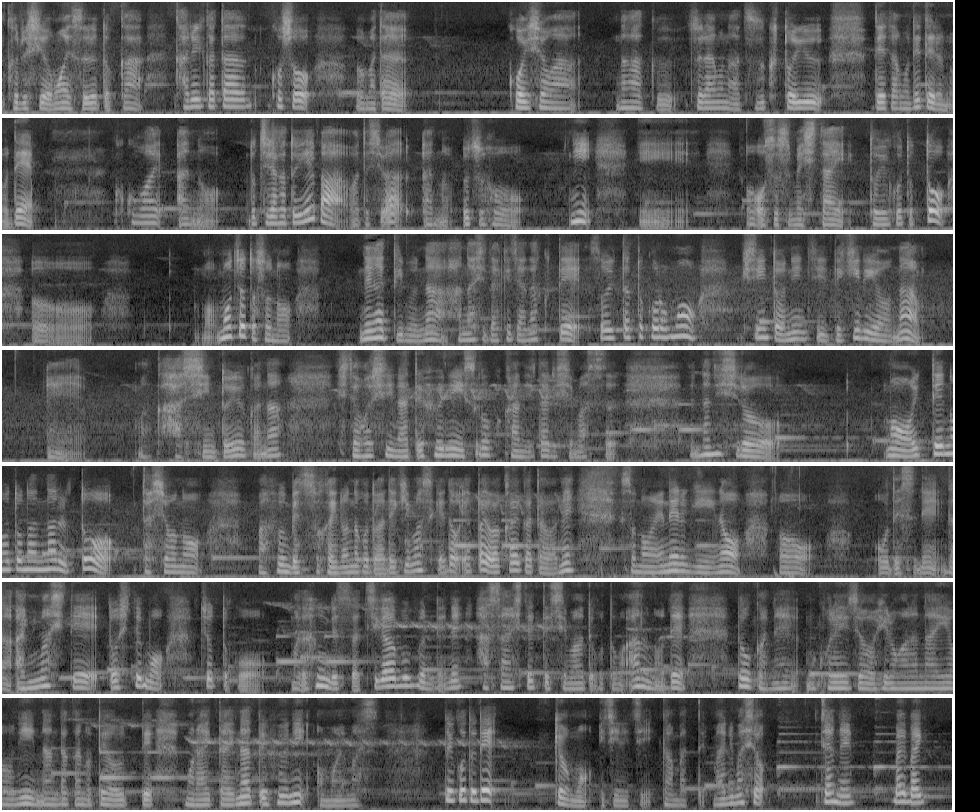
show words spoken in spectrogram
苦しい思いするとか軽い方こそまた後遺症が長く辛いものが続くというデータも出てるのでここはあのどちらかといえば私はあの打つ方に、えー、おすすめしたいということともうちょっとそのネガティブな話だけじゃなくてそういったところもきちんと認知できるような,、えー、なんか発信というかなしてほしいなというふうにすごく感じたりします。何しろもう一定の大人になると多少の、まあ、分別とかいろんなことができますけどやっぱり若い方はねそのエネルギーのをですねがありましてどうしてもちょっとこうまだ分別とは違う部分でね発散してってしまうということもあるのでどうかねもうこれ以上広がらないように何らかの手を打ってもらいたいなというふうに思います。ということで今日も一日頑張ってまいりましょう。じゃあねバイバイ。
